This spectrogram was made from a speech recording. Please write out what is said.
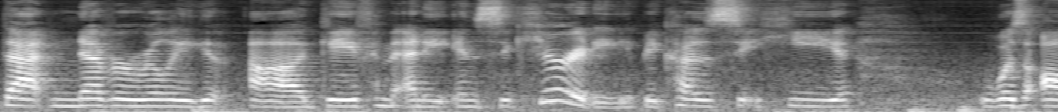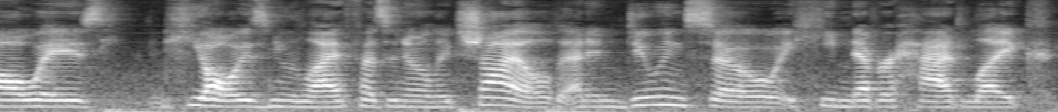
that never really uh, gave him any insecurity because he was always he always knew life as an only child, and in doing so, he never had like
